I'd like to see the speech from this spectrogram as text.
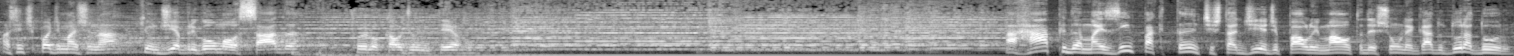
a gente pode imaginar que um dia abrigou uma ossada, foi local de um enterro. A rápida, mas impactante estadia de Paulo em Malta deixou um legado duradouro,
